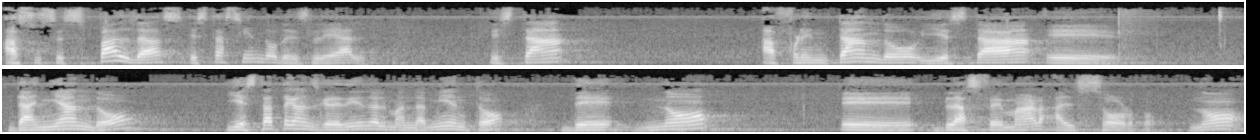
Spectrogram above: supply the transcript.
a sus espaldas está siendo desleal, está afrentando y está eh, dañando y está transgrediendo el mandamiento de no eh, blasfemar al sordo, no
